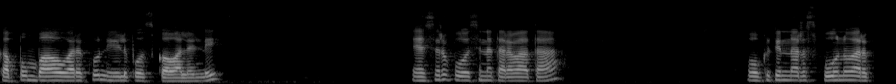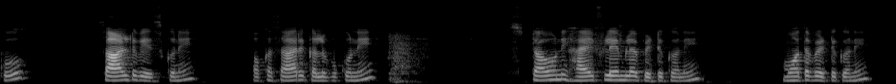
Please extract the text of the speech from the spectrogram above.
కప్పు బావు వరకు నీళ్ళు పోసుకోవాలండి. ఎసరు పోసిన తర్వాత ఒకటిన్నర స్పూన్ వరకు సాల్ట్ వేసుకుని ఒకసారి కలుపుకొని స్టవ్ని హై ఫ్లేమ్లో పెట్టుకొని మూత పెట్టుకొని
